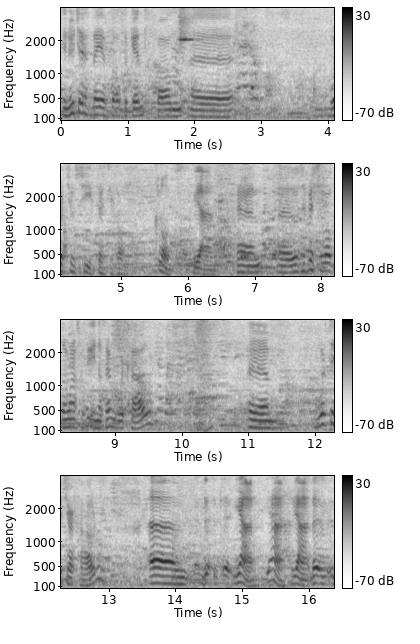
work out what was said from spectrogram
in Utrecht ben je vooral bekend van What You See Festival. Klopt, ja. En dat is een festival dat normaal gesproken in november wordt gehouden. Um, wordt dit jaar gehouden? De, de, ja, ja, ja. De,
